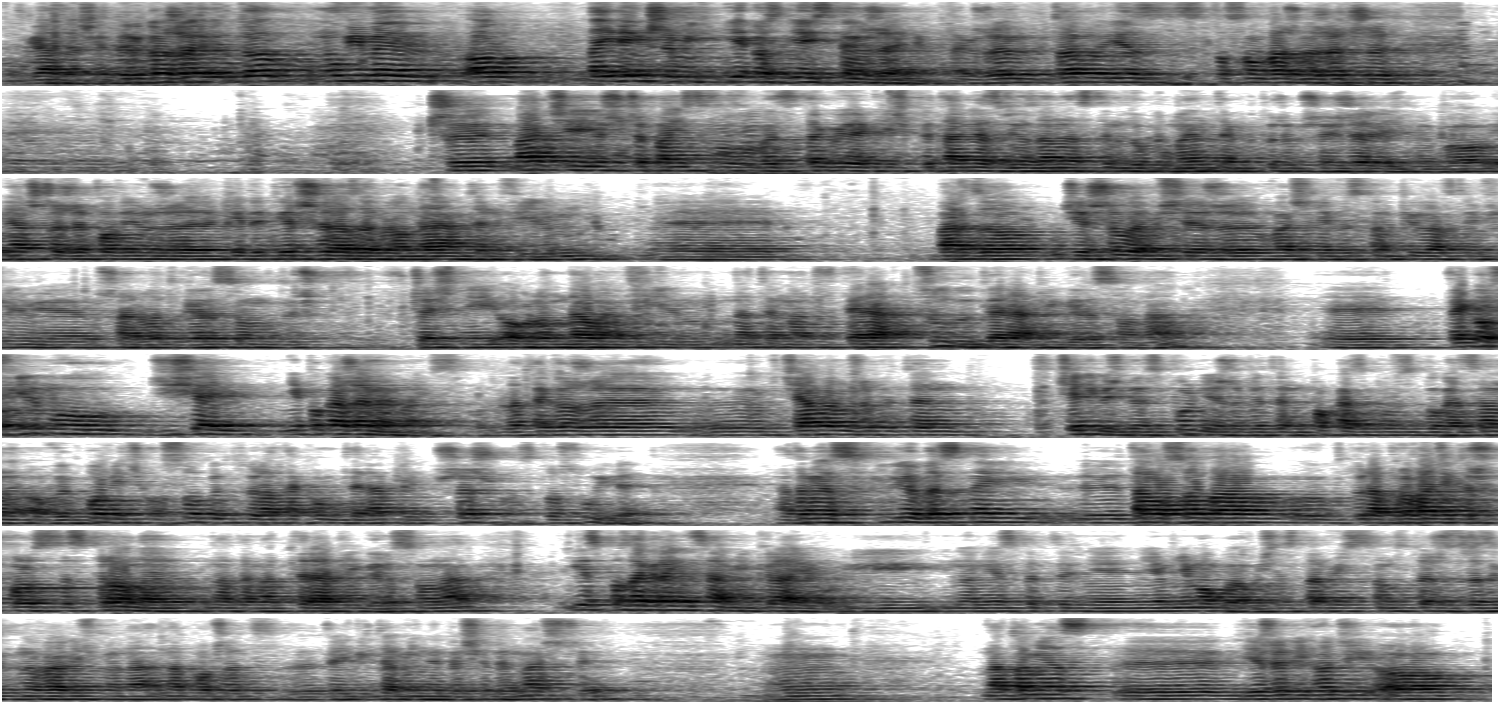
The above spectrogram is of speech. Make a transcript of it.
Zgadza się. Tylko, że to mówimy o największym jego, jej stężeniu. Także to, jest, to są ważne rzeczy. Czy macie jeszcze Państwo wobec tego jakieś pytania związane z tym dokumentem, który przejrzeliśmy? Bo ja szczerze powiem, że kiedy pierwszy raz oglądałem ten film, e, bardzo ucieszyłem się, że właśnie wystąpiła w tym filmie Charlotte Gerson, gdyż wcześniej oglądałem film na temat cudu terapii Gersona. Y, Tego filmu dzisiaj nie pokażemy Państwu, dlatego że y, chciałem, żeby ten, chcielibyśmy wspólnie, żeby ten pokaz był wzbogacany o wypowiedź osoby, która taką terapię przeszła, stosuje. Natomiast w chwili obecnej y, ta osoba, która prowadzi też w Polsce stronę na temat terapii Gersona, jest poza granicami kraju i no niestety nie, nie, nie mogłaby się stawić, stąd też zrezygnowaliśmy na, na poczet tej witaminy B17. Mm, Natomiast y, jeżeli chodzi o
